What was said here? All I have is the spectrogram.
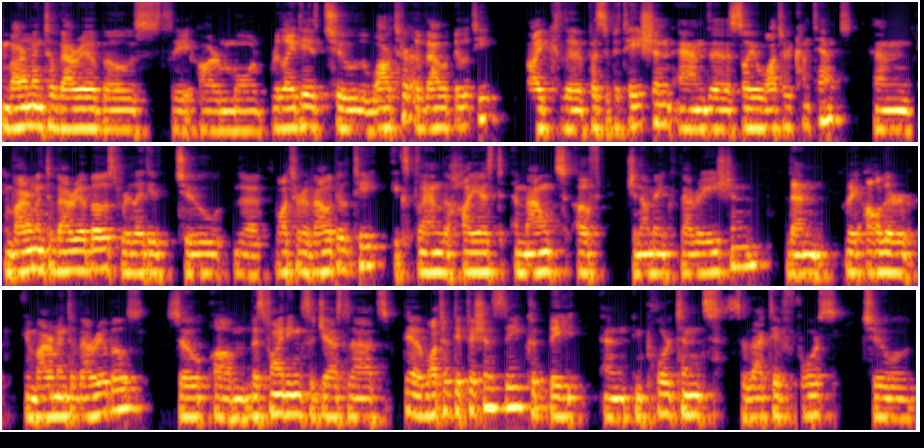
environmental variables they are more related to the water availability, like the precipitation and the soil water content. And environmental variables related to the water availability explain the highest amount of genomic variation than the other environmental variables. So um, this finding suggests that the water deficiency could be an important selective force to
